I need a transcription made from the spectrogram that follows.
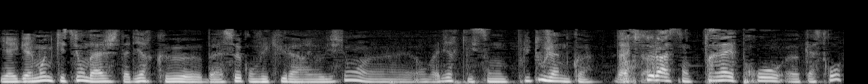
il y a également une question d'âge, c'est-à-dire que bah, ceux qui ont vécu la révolution, on va dire qu'ils sont plutôt jeunes, quoi. Alors ceux-là sont très pro euh, Castro,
